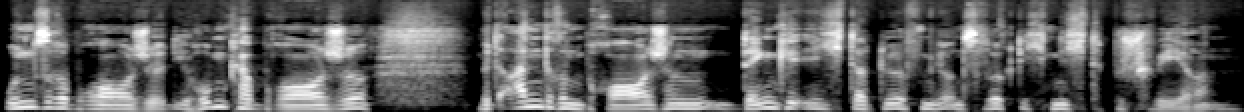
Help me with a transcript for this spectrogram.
unsere Branche, die Homecare-Branche mit anderen Branchen, denke ich, da dürfen wir uns wirklich nicht beschweren.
